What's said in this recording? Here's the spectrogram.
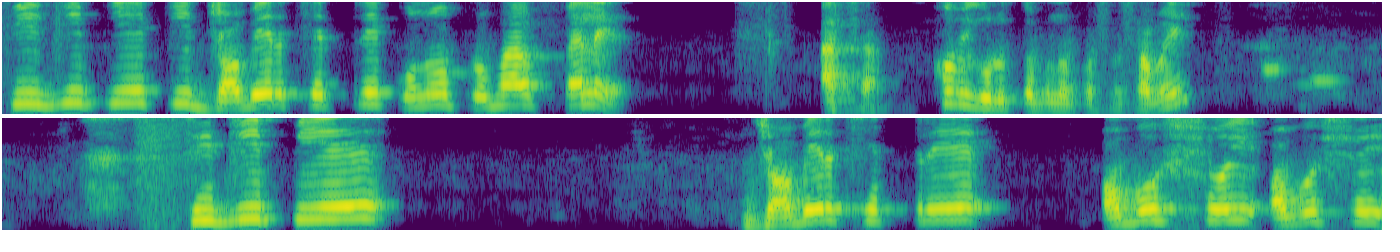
সিজিপিএ কি জবের ক্ষেত্রে কোনো প্রভাব ফেলে? আচ্ছা খুবই গুরুত্বপূর্ণ প্রশ্ন সবাই। সিজিপিএ জবের ক্ষেত্রে অবশ্যই অবশ্যই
